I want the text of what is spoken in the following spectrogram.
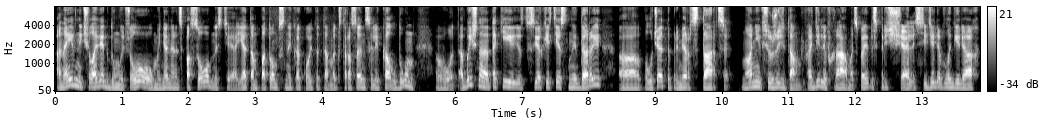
А наивный человек думает, что «О, у меня, наверное, способности, а я там потомственный какой-то там экстрасенс или колдун». Вот. Обычно такие сверхъестественные дары э, получают, например, старцы. Но они всю жизнь там ходили в храмы, исповедовались, причащались, сидели в лагерях,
